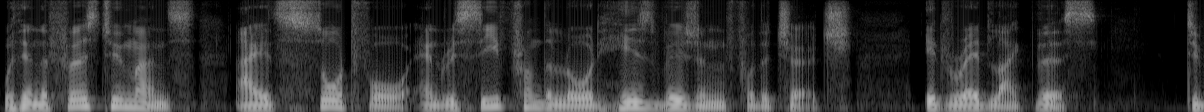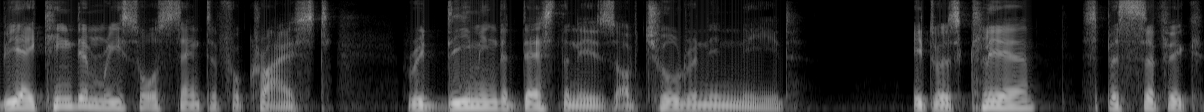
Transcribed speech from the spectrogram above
Within the first two months, I had sought for and received from the Lord His vision for the church. It read like this To be a kingdom resource center for Christ, redeeming the destinies of children in need. It was clear specific,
